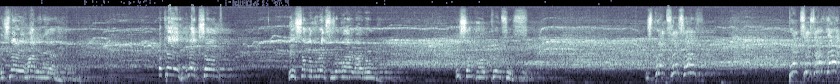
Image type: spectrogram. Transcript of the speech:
It's very hot in here. Okay, next song This Song of Restless and Wild album. It's song called Princess. It's Princess of... Princess of that!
